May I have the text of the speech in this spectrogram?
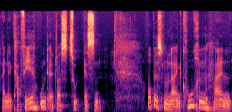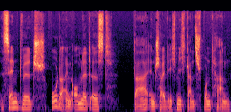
einen Kaffee und etwas zu essen. Ob es nun ein Kuchen, ein Sandwich oder ein Omelette ist, da entscheide ich mich ganz spontan.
